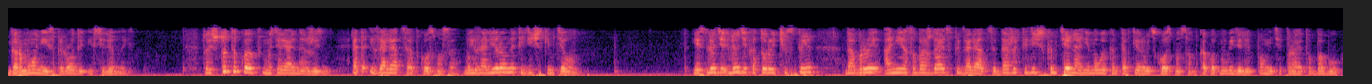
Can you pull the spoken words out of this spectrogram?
гармонии с природой и Вселенной. То есть, что такое материальная жизнь? Это изоляция от космоса. Мы изолированы физическим телом. Есть люди, люди, которые чисты, добры, они освобождаются от изоляции. Даже в физическом теле они могут контактировать с космосом. Как вот мы видели, помните про этого бабу?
